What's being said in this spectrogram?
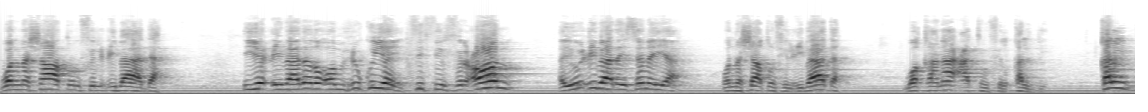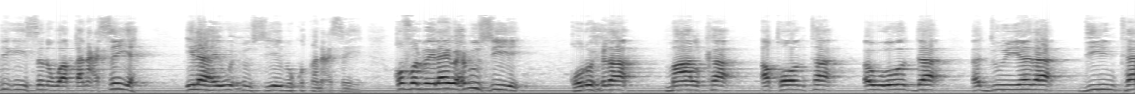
Wa nashaatun fi lcibaada iyo cibaadada oo muxuu ku yahay si firfircoon ayuu u cibaadaysanayaa wa nashaatun fi lcibaada wa qanaacatun fi lqalbi qalbigiisana waa qanacsan yahay. Ilaahay wuxuu siiyey buu ku qanacsan yahay. Qof walba ilahay waxbuu siiyey. Quruxda maalka aqoonta awoodda adduunyada diinta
